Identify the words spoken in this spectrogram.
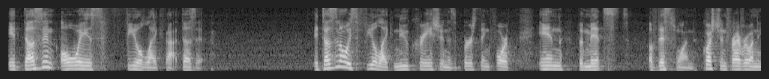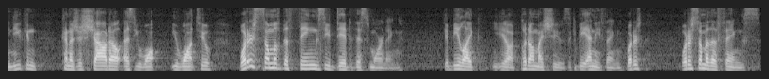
it doesn't always feel like that, does it? It doesn't always feel like new creation is bursting forth in the midst of this one. Question for everyone, and you can kind of just shout out as you want, you want to. What are some of the things you did this morning? It could be like, you know, I put on my shoes. It could be anything. What are, what are some of the things?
